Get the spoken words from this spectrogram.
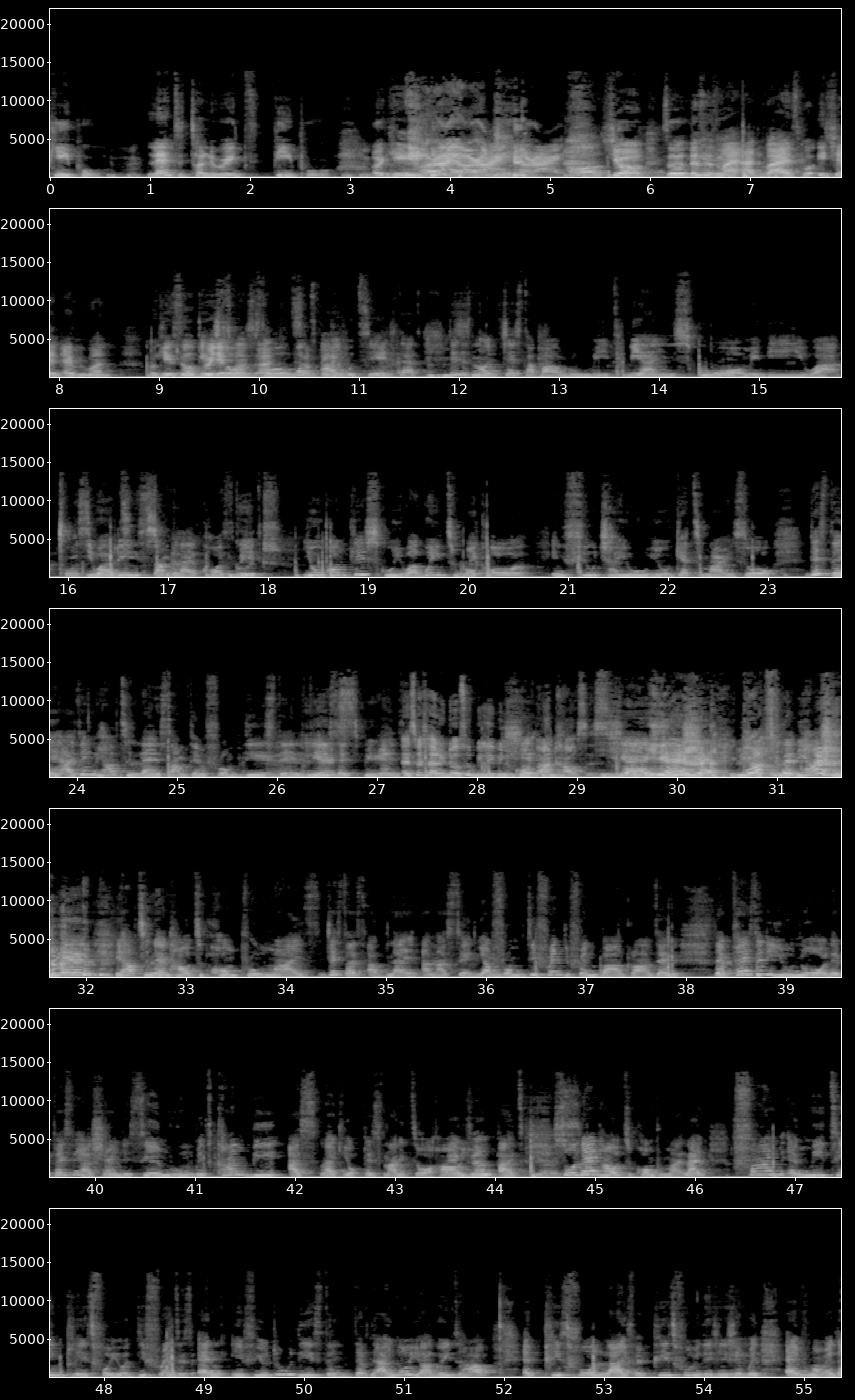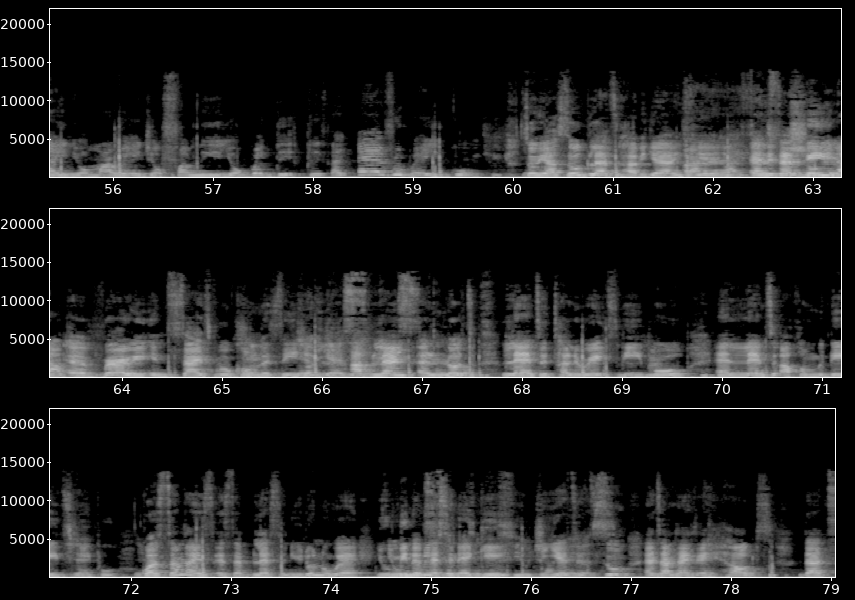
people. Mm-hmm. Learn to tolerate people. Mm-hmm. Okay. all right, all right, all right. Okay. Sure. So this is my advice for each and everyone. Okay, so okay, Bridget so, wants to so what something. I would say is that mm-hmm. this is not just about roommates. We are in school, or maybe you are you are doing something like course Good. mate. You complete school, you are going to work, or in future you you get married. So this thing, I think we have to learn something from these Yeah. things, Yes. these experiences. Especially those who believe in Yeah. compound houses. yeah, yeah, yeah. You have to learn. You have to learn. You have to learn how to compromise. Just as Abna and Anna said, we are mm. from different different backgrounds, and the person you know or the person you are sharing the same room with can't be as like your personality or how you act. Yes. So learn how to compromise. Like find a meeting place for your differences, and if you do these things, definitely, I know you are going to have a peaceful life, a peaceful relationship with mm. everyone, whether in your marriage, your family, your workplace, place, like everywhere you go. Okay. So we are so glad to have you guys here, yeah. and Thanks it has been up. a very insightful conversation. yes, yes, I've yes. learned a lot. lot. Learn to tolerate mm-hmm. people mm-hmm. and learn to accommodate Yeah. people. Because sometimes it's a blessing. You don't know where you, You meet the meet the person person in again. future, You get it. yes. So and sometimes it helps that.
